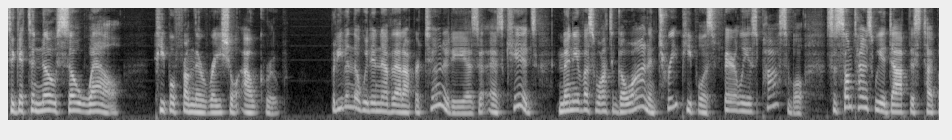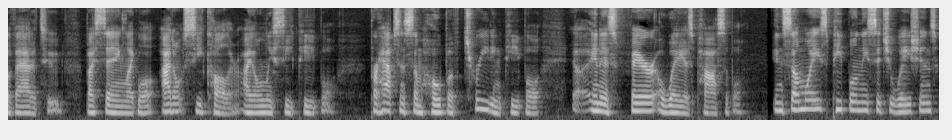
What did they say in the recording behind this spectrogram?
to get to know so well people from their racial outgroup. But even though we didn't have that opportunity as, as kids, many of us want to go on and treat people as fairly as possible. So sometimes we adopt this type of attitude by saying, like, well, I don't see color, I only see people. Perhaps in some hope of treating people Uh, in as fair a way as possible. In some ways, people in these situations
